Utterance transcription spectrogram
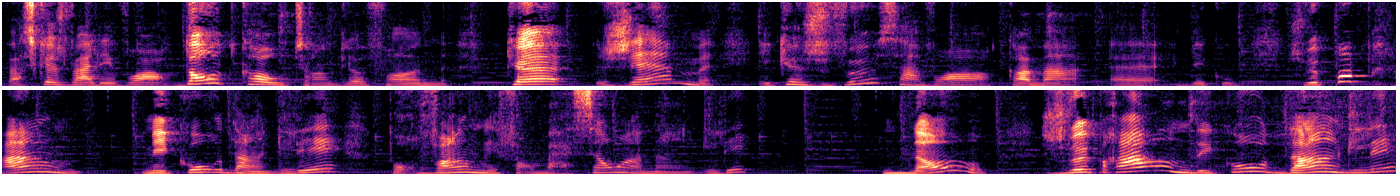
Parce que je vais aller voir d'autres coachs anglophones que j'aime et que je veux savoir comment euh, découvrir. Je ne veux pas prendre mes cours d'anglais pour vendre mes formations en anglais. Non, je veux prendre des cours d'anglais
